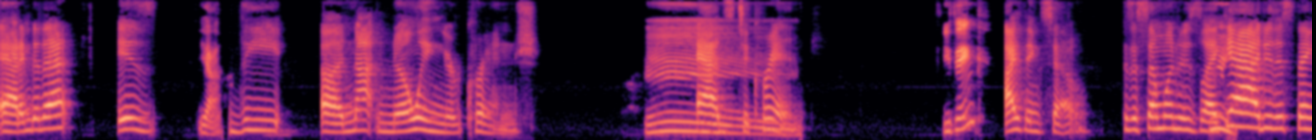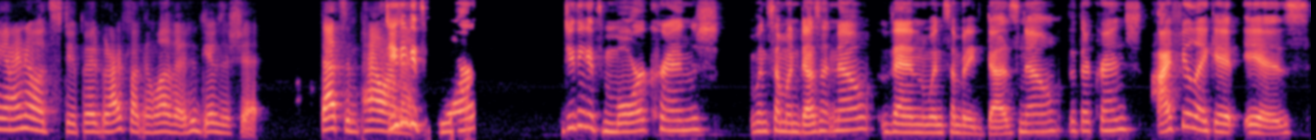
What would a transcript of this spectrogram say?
adding to that is Yeah. the uh not knowing you're cringe adds to Mm. cringe. You think? I think so. Because as someone who's like, Hmm. yeah, I do this thing and I know it's stupid, but I fucking love it. Who gives a shit? That's empowering Do you think it's more Do you think it's more cringe when someone doesn't know than when somebody does know that they're cringe? I feel like it is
